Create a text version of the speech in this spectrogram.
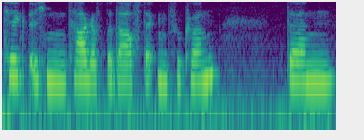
täglichen Tagesbedarf decken zu können. Denn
